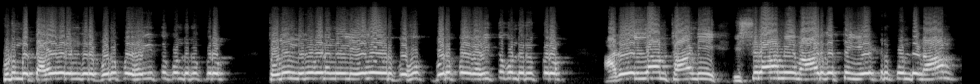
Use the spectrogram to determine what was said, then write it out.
குடும்ப தலைவர் என்கிற பொறுப்பை வகித்துக் கொண்டிருக்கிறோம். தொழில் நிறுவனங்களில் ஏதோ ஒரு பொகு- பொறுப்பை வகித்துக் கொண்டிருக்கிறோம். அதையெல்லாம் தாண்டி இஸ்லாமிய மார்க்கத்தை ஏற்றுக்கொண்டு நாம்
